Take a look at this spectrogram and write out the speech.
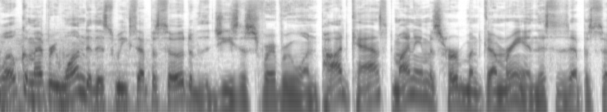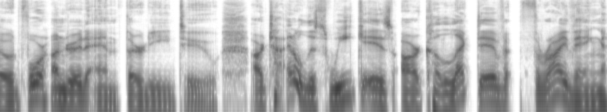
Welcome, everyone, to this week's episode of the Jesus for Everyone podcast. My name is Herb Montgomery, and this is episode 432. Our title this week is Is our Collective Thriving,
